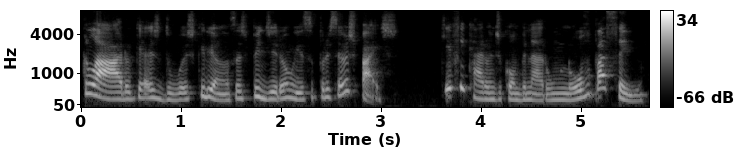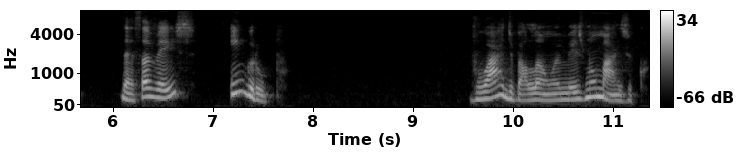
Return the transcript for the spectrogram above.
Claro que as duas crianças pediram isso para os seus pais, que ficaram de combinar um novo passeio dessa vez em grupo. Voar de balão é mesmo mágico.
